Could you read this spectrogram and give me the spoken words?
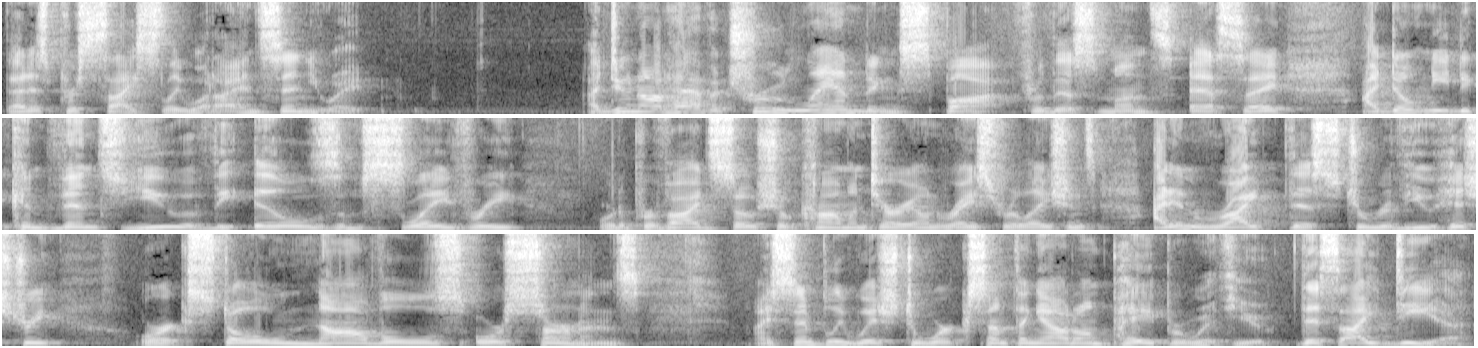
that is precisely what I insinuate. I do not have a true landing spot for this month's essay. I don't need to convince you of the ills of slavery or to provide social commentary on race relations. I didn't write this to review history or extol novels or sermons. I simply wish to work something out on paper with you. This idea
